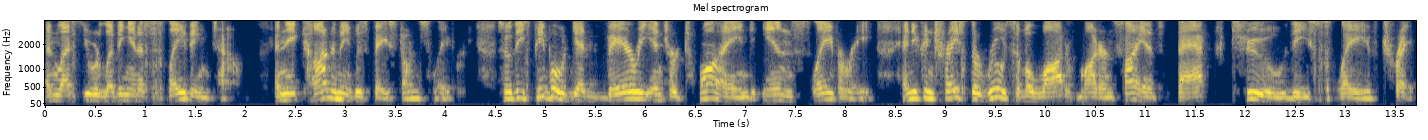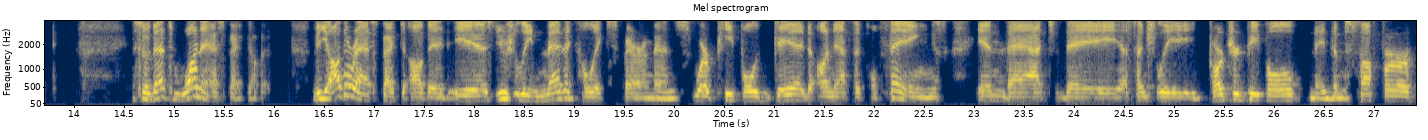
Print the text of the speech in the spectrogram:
unless you were living in a slaving town and the economy was based on slavery. So these people would get very intertwined in slavery. And you can trace the roots of a lot of modern science back to the slave trade. So that's one aspect of it. The other aspect of it is usually medical experiments where people did unethical things in that they essentially tortured people, made them suffer,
